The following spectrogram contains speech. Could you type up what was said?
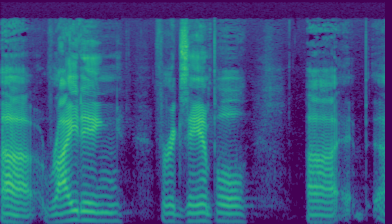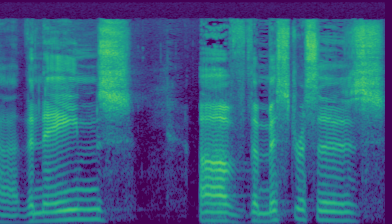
uh, writing, for example, uh, uh, the names of the mistresses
